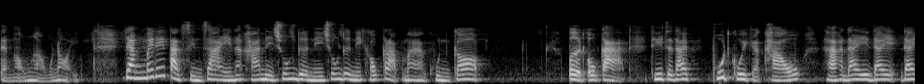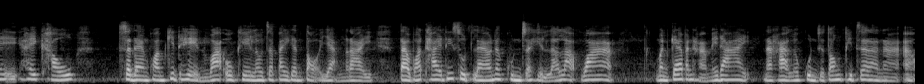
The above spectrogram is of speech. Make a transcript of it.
แต่เงาเงาๆหน่อย ยังไม่ได้ตัดสินใจนะคะ ในช่วงเดือนนี้ช่วงเดือนนี้เขากลับมา คุณก็เปิดโอกาสที่จะได้พูดคุยกับเขาะได้ได้ได้ให้เขาแสดงความคิดเห็นว่าโอเคเราจะไปกันต่ออย่างไร แต่ว่าท้ายที่สุดแล้วนะคุณจะเห็นแล้วล่ะว่า มันแก้ปัญหาไม่ได้นะคะ แล้วคุณจะต้องพิจารณาเอา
